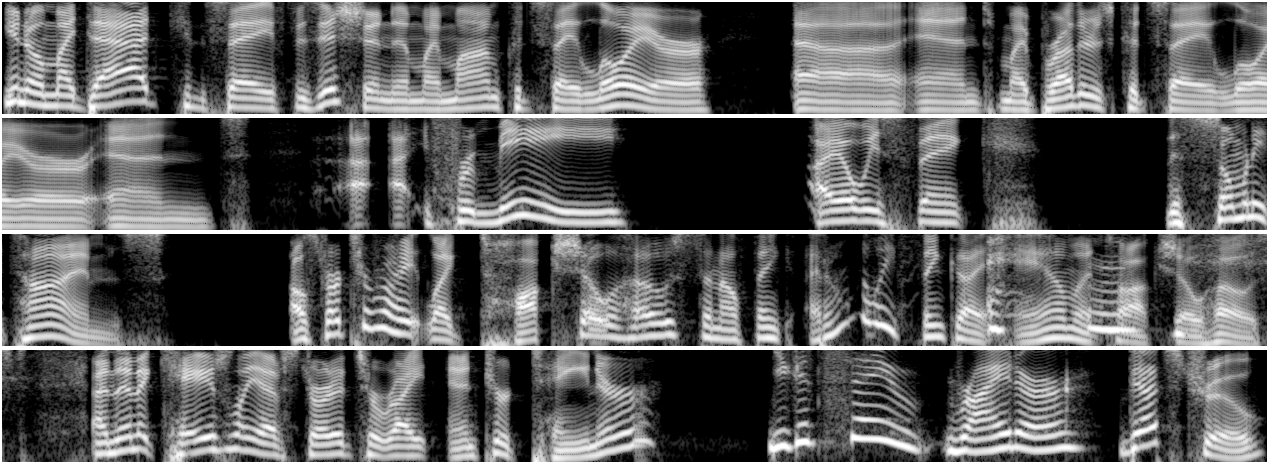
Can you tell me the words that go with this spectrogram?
you know, my dad could say physician, and my mom could say lawyer, uh, and my brothers could say lawyer. And I, I, for me, I always think there's so many times I'll start to write like talk show hosts, and I'll think I don't really think I am a talk show host. And then occasionally I've started to write entertainer. You could say writer. That's true.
